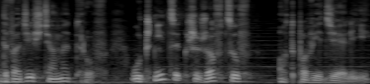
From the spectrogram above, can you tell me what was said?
Dwadzieścia metrów. Łucznicy krzyżowców odpowiedzieli.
